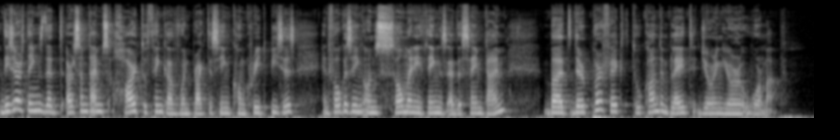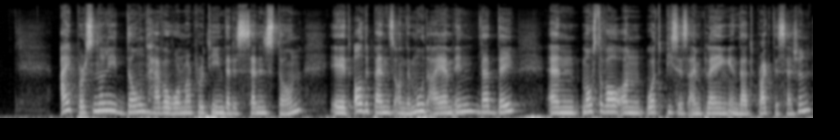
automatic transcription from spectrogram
These are things that are sometimes hard to think of when practicing concrete pieces and focusing on so many things at the same time, but they're perfect to contemplate during your warm up. I personally don't have a warm up routine that is set in stone. It all depends on the mood I am in that day, and most of all on what pieces I'm playing in that practice session.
